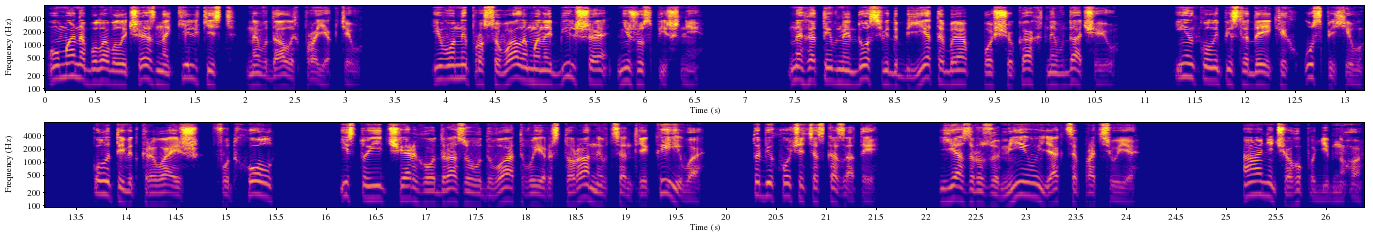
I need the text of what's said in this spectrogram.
У мене була величезна кількість невдалих проєктів, і вони просували мене більше, ніж успішні. Негативний досвід б'є тебе по щоках невдачею, інколи після деяких успіхів, коли ти відкриваєш фудхол і стоїть черга одразу в два твої ресторани в центрі Києва, тобі хочеться сказати Я зрозумів, як це працює. А нічого подібного.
